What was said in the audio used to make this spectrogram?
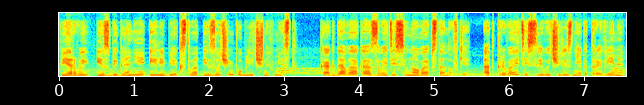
Первый – избегание или бегство из очень публичных мест. Когда вы оказываетесь в новой обстановке, открываетесь ли вы через некоторое время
